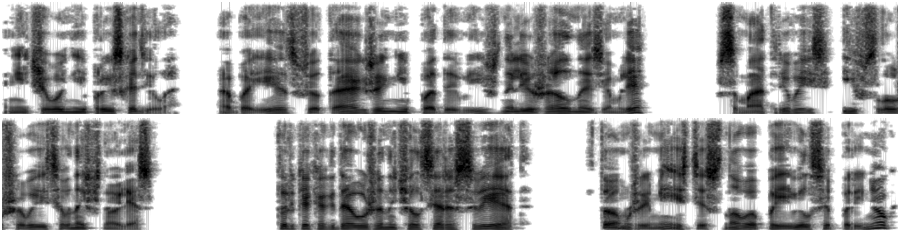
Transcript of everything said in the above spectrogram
Ничего не происходило, а боец все так же неподвижно лежал на земле, всматриваясь и вслушиваясь в ночной лес. Только когда уже начался рассвет, в том же месте снова появился паренек,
